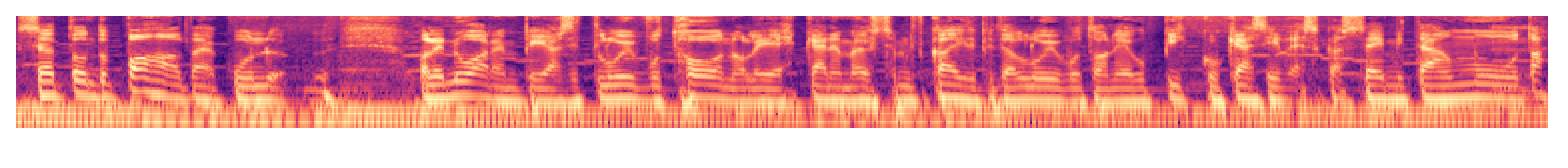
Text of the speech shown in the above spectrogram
se tuntui pahalta, kun oli nuorempi ja sitten Louis Vuitton oli ehkä enemmän just semmoinen, että kaikki pitää Louis Vuitton joku pikku käsiveskas, ei mitään muuta.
